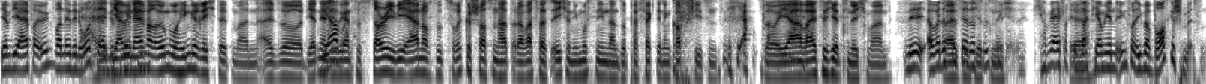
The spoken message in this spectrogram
Die haben die einfach irgendwann in den Ozean Ja, die haben ihn geschmissen. einfach irgendwo hingerichtet, Mann. Also, die hatten ja, Ja, diese ganze Story, wie er noch so zurückgeschossen hat oder was weiß ich und die mussten ihm dann so perfekt in den Kopf schießen. ja, So, ja, weiß ich jetzt nicht, Mann. nee, aber das Weiß ist ja das jetzt Witzige. Die haben ja einfach Ja. gesagt, die haben ihn irgendwann über Bord geschmissen.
